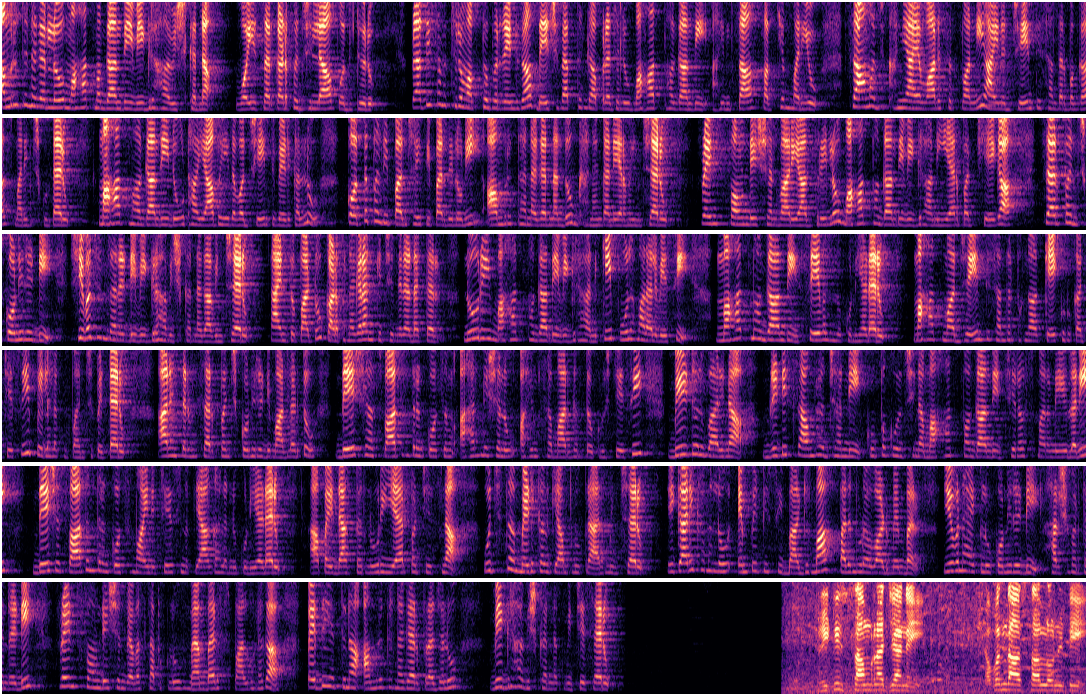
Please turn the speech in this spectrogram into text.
అమృతనగర్లో మహాత్మా గాంధీ విగ్రహావిష్కరణ. వైఎస్ఆర్ కడప జిల్లా పొద్దుటూరు. ప్రతి సంవత్సరం అక్టోబర్ రెండున దేశవ్యాప్తంగా ప్రజలు మహాత్మా గాంధీ అహింస సత్యం మరియు సామాజిక న్యాయ వారసత్వాన్ని ఆయన జయంతి సందర్భంగా స్మరించుకుంటారు. మహాత్మా గాంధీ నూట యాభై ఐదవ జయంతి వేడుకలను కొత్తపల్లి పంచాయతీ పరిధిలోని అమృత నగర్ నందు ఘనంగా నిర్వహించారు. ఫ్రెండ్స్ ఫౌండేషన్ వారి ఆధ్వర్యంలో మహాత్మా గాంధీ విగ్రహాన్ని ఏర్పాటు చేయగా సర్పంచ్ కోనిరెడ్డి శివచంద్రారెడ్డి విగ్రహావిష్కరణ గావించారు. ఆయనతో పాటు కడప నగరానికి చెందిన డాక్టర్ నూరి మహాత్మా గాంధీ విగ్రహానికి పూలమాలలు వేసి మహాత్మా గాంధీ సేవలను కొనియాడారు. మహాత్మా జయంతి సందర్భంగా కేకును కట్ చేసి పిల్లలకు పంచిపెట్టారు. అనంతరం సర్పంచ్ కొనిరెడ్డి మాట్లాడుతూ దేశ స్వాతంత్ర్యం కోసం అహర్నిశలు అహింస మార్గంతో కృషి చేసి బీటలు వారిన బ్రిటిష్ సామ్రాజ్యాన్ని కుప్పకూల్చిన మహాత్మా గాంధీ చిరస్మరణీయులని దేశ స్వాతంత్ర్యం కోసం ఆయన చేసిన త్యాగాలను కొనియాడారు. ఆపై డాక్టర్ నూరి ఏర్పాటు చేసిన ఉచిత మెడికల్ క్యాంపును ప్రారంభించారు. ఈ కార్యక్రమంలో ఎంపీటీసీ భాగ్యమ్మ పదమూడవ వార్డు మెంబర్ యువ నాయకులు కొనిరెడ్డి హర్షవర్ధన్ రెడ్డి ఫ్రెండ్స్ ఫౌండేషన్ వ్యవస్థాపకులు మెంబర్స్ పాల్గొనగా పెద్ద ఎత్తున అమృతనగర్ ప్రజలు విగ్రహావిష్కరణకు విచ్చేశారు. బ్రిటిష్ సామ్రాజ్యాన్ని కబంధ నుండి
